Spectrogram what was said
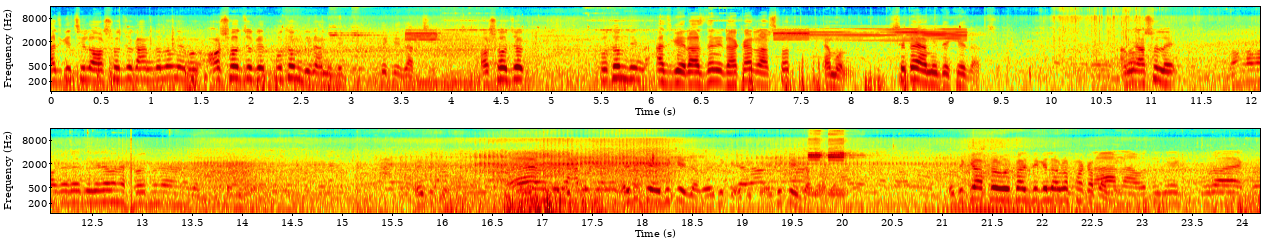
আজকে ছিল অসহযোগ আন্দোলন এবং অসহযোগের প্রথম দিন আমি দেখে দেখে যাচ্ছি। অসহযোগ প্রথম দিন আজকে রাজধানী ঢাকার রাজপথ এমন সেটাই আমি দেখে যাচ্ছি। আমি আসলে বঙ্গমার্কেটের মিনার এদিকে এদিকে যাব এদিকে এদিকে যাব। ওদিকে আপনার ওই পাশ দিয়ে গেলে আমরা ফাঁকা পাবো। না ওদিকে পুরা একদম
